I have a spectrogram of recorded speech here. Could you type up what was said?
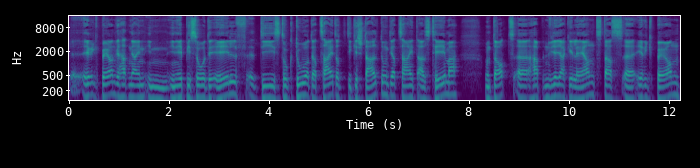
Erik Börn, wir hatten ja in, in, in Episode 11 äh, die Struktur der Zeit oder die Gestaltung der Zeit als Thema. Und dort äh, haben wir ja gelernt, dass äh, Erik Börn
